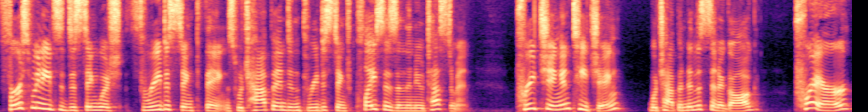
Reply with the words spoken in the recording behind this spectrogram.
First, we need to distinguish three distinct things, which happened in three distinct places in the New Testament preaching and teaching, which happened in the synagogue, prayer,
